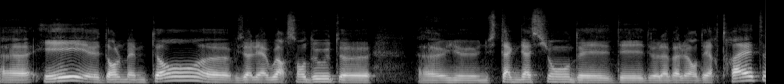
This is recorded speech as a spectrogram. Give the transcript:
et dans le même temps, vous allez avoir sans doute euh, une stagnation de la valeur des retraites.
